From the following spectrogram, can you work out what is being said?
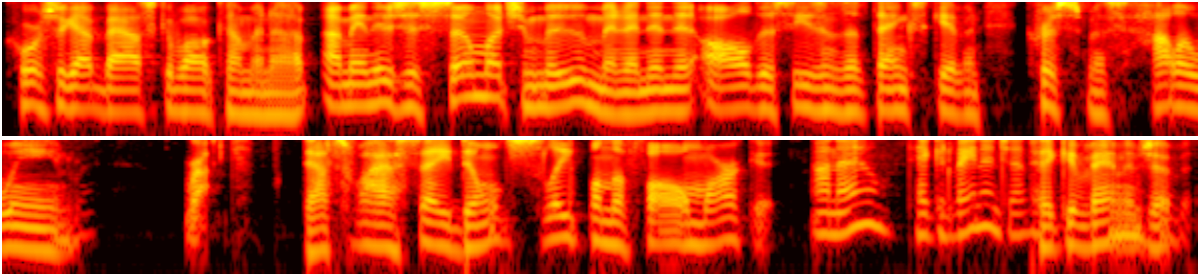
Of course, we got basketball coming up. I mean, there's just so much movement, and then the, all the seasons of Thanksgiving, Christmas, Halloween. Right. That's why I say don't sleep on the fall market. I know. Take advantage of it. Take advantage of it.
